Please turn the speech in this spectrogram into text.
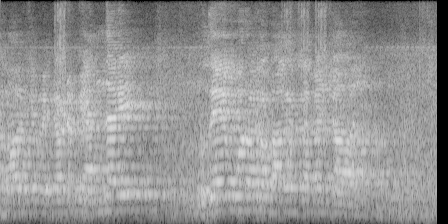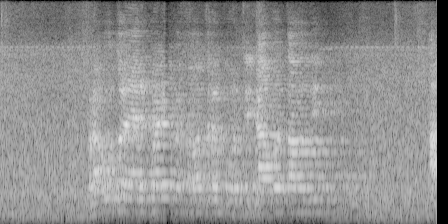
సమావేశం పెట్టినట్టు మీ అందరి హృదయపూర్వక భాగస్వామ్యం కావాలి. ప్రభుత్వం ఏర్పడే ఒక సంవత్సరం పూర్తి కాబోతా ఉంది. ఆ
